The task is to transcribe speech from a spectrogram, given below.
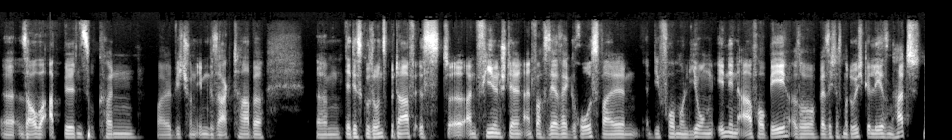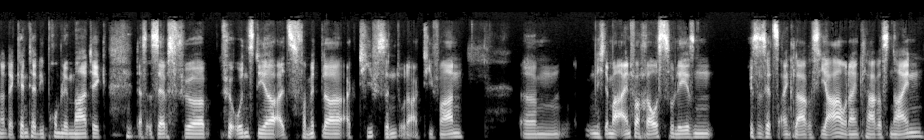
äh, sauber abbilden zu können, weil, wie ich schon eben gesagt habe, ähm, der Diskussionsbedarf ist äh, an vielen Stellen einfach sehr, sehr groß, weil die Formulierung in den AVB, also wer sich das mal durchgelesen hat, ne, der kennt ja die Problematik. Mhm. Das ist selbst für, für uns, die ja als Vermittler aktiv sind oder aktiv waren, ähm, nicht immer einfach rauszulesen, ist es jetzt ein klares Ja oder ein klares Nein,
